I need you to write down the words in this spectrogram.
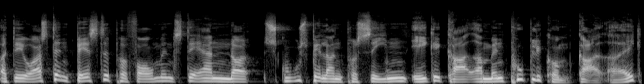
og det er jo også den bedste performance, det er, når skuespilleren på scenen ikke græder, men publikum græder, ikke?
